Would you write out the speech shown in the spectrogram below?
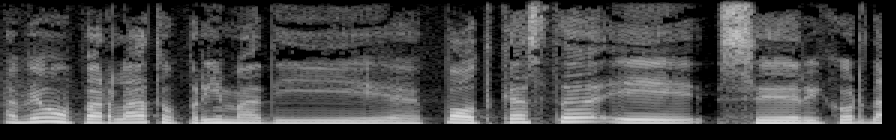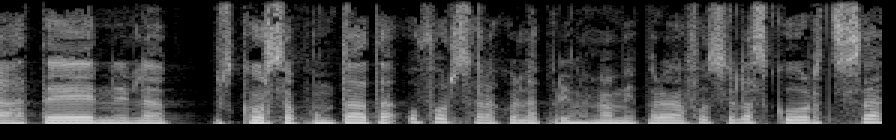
Abbiamo parlato prima di eh, podcast e se ricordate nella scorsa puntata, o forse era quella prima, no, mi pareva fosse la scorsa,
